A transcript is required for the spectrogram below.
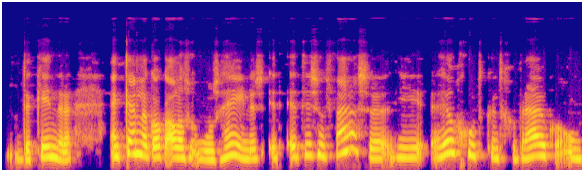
de kinderen. En kennelijk ook alles om ons heen. Dus het, het is een fase die je heel goed kunt gebruiken om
